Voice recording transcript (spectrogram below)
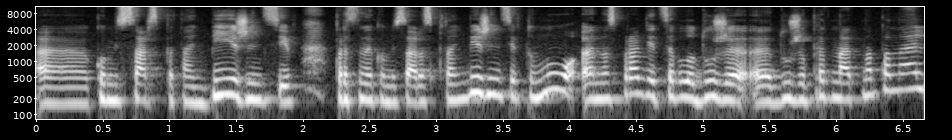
е, комісар з питань біженців, представник комісара з питань біженців. Тому е, насправді це була дуже дуже предметна панель.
